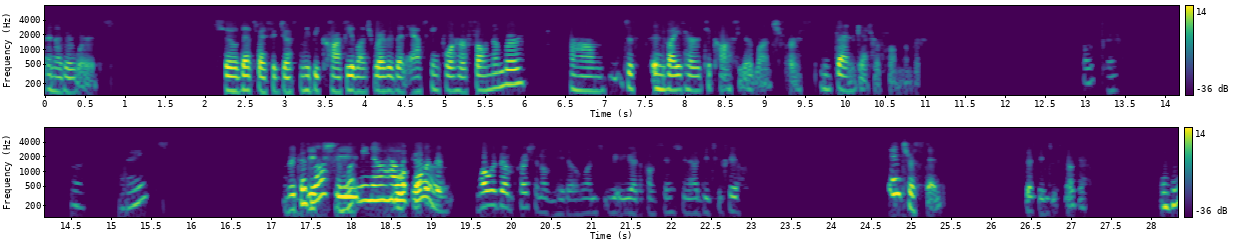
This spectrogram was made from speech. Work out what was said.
In other words. So that's why I suggest maybe coffee lunch rather than asking for her phone number. Um, just invite her to coffee or lunch first, then get her phone number. Okay. All right. But Good luck, and she- let me know how what, it What was, goes. the, what was the impression of me though once we we had a conversation? How did you feel? Interested. Just interested. Okay. hmm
